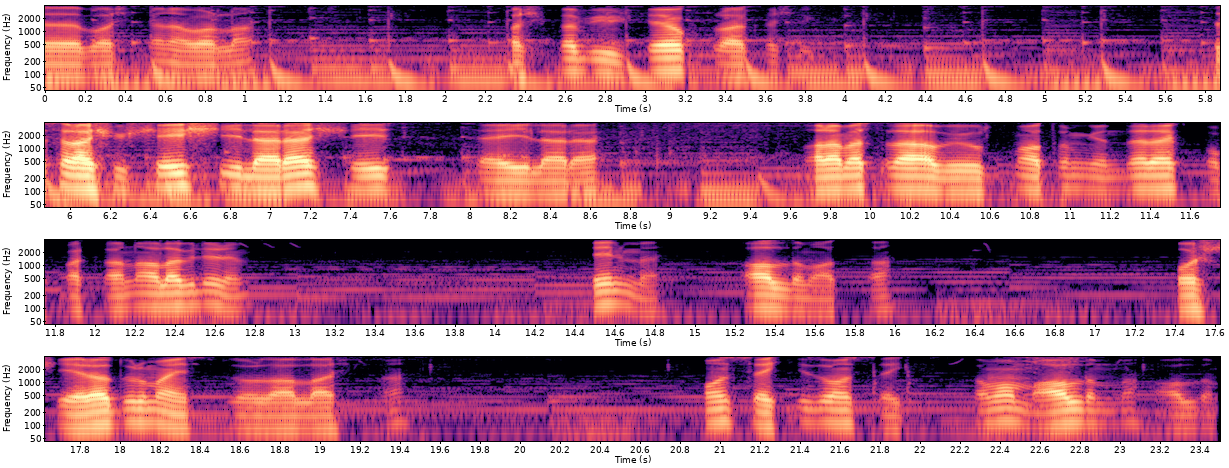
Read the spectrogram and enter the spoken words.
Ee, başka ne var lan? Başka bir ülke yoktur arkadaşlar. Mesela şu şey şiilere, şey seylere. Bunlara mesela bir ultimatum göndererek topraklarını alabilirim. Değil mi? Aldım hatta. Boş yere durmayın siz orada Allah aşkına. 18 18. Tamam? Aldım mı? Aldım.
